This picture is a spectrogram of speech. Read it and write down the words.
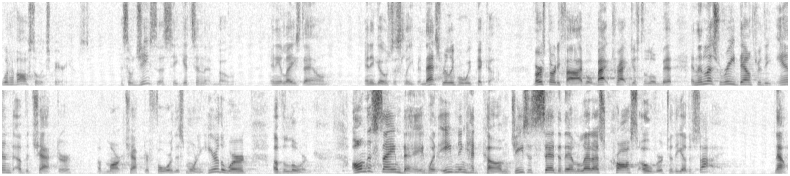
would have also experienced. And so Jesus, he gets in that boat and he lays down and he goes to sleep. And that's really where we pick up. Verse 35, we'll backtrack just a little bit, and then let's read down through the end of the chapter of Mark chapter 4 this morning. Hear the word of the Lord. On the same day, when evening had come, Jesus said to them, Let us cross over to the other side. Now,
